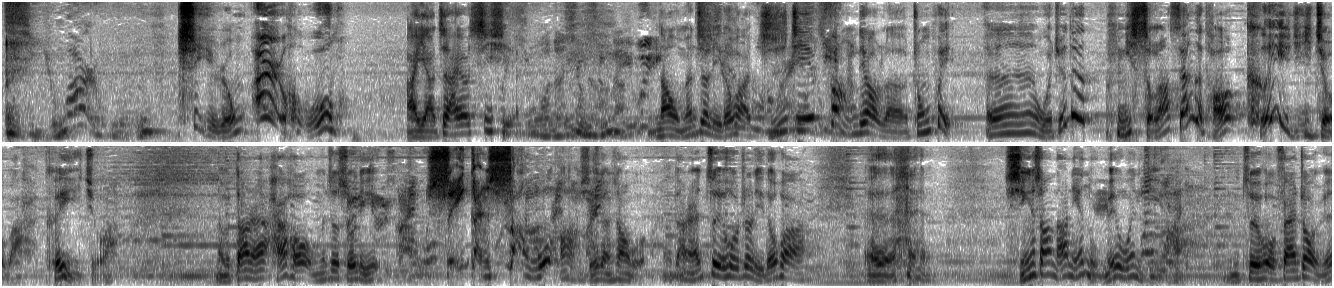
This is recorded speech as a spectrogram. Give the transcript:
岂容二虎？岂容二虎？哎呀，这还要吸血。那我们这里的话，直接放掉了钟会。嗯，我觉得你手上三个桃可以一救吧，可以一救啊。那么当然还好，我们这手里谁敢上我啊？谁敢上我？当然最后这里的话。呃，行商拿年弩没有问题啊！你最后翻赵云，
